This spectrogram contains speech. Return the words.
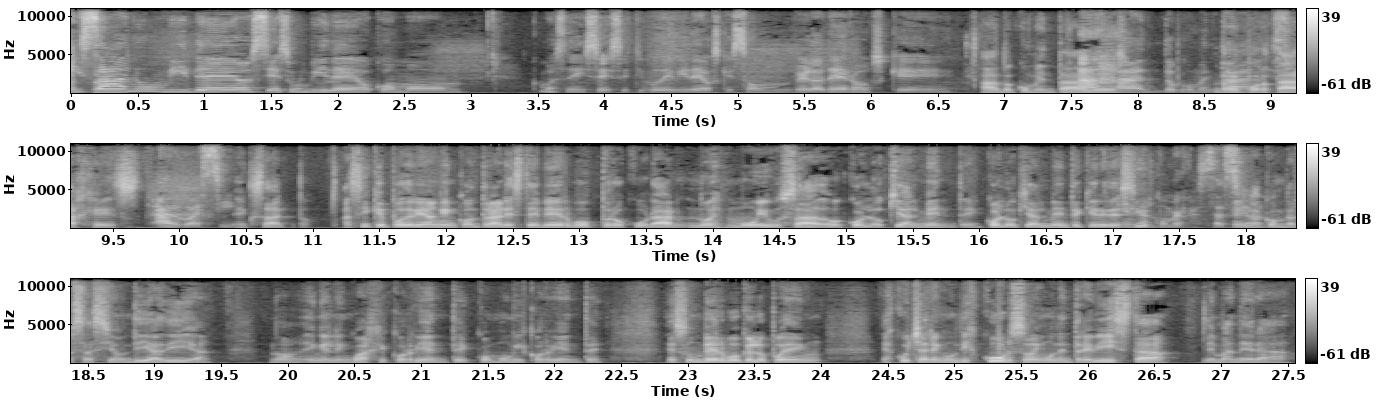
quizá en un video, si es un video como ¿cómo se dice ese tipo de videos que son verdaderos que Ah, documentales, ajá, documentales, reportajes. algo así. Exacto. Así que podrían encontrar este verbo procurar. No es muy usado coloquialmente. Coloquialmente quiere en decir la conversación. en la conversación día a día, ¿no? en el lenguaje corriente, común y corriente. Es un verbo que lo pueden escuchar en un discurso, en una entrevista, de manera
